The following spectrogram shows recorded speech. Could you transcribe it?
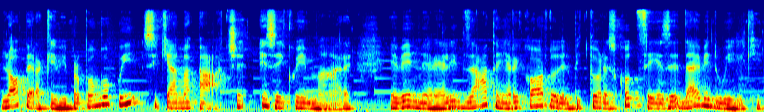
L'opera che vi propongo qui si chiama Pace, esequie in mare e venne realizzata in ricordo del pittore scozzese David Wilkie,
